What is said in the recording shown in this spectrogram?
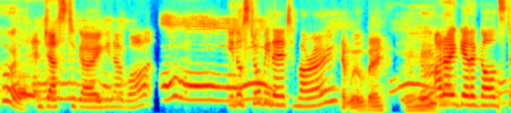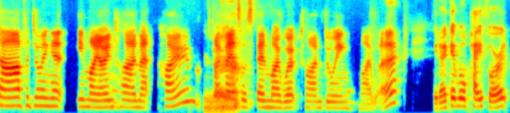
Good. And just to go, you know what? It'll still be there tomorrow. It will be. Mm-hmm. I don't get a gold star for doing it in my own time at home. No. I may as well spend my work time doing my work. We don't get more pay for it.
